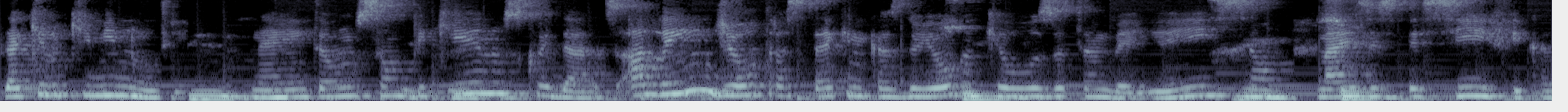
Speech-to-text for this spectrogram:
daquilo que me nutre, uhum. né? Então são pequenos cuidados, além de outras técnicas do yoga Sim. que eu uso também. Aí Sim. são mais Sim. específicas,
